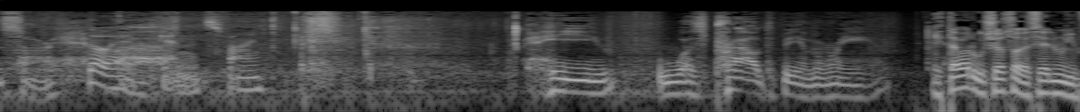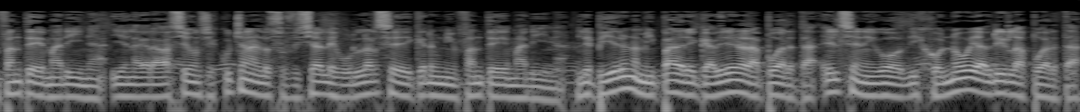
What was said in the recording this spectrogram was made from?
I'm sorry. Go ahead, uh, Ken. It's fine. He was proud to be a Marine. Estaba orgulloso de ser un infante de marina y en la grabación se escuchan a los oficiales burlarse de que era un infante de marina. Le pidieron a mi padre que abriera la puerta, él se negó, dijo no voy a abrir la puerta.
